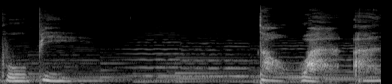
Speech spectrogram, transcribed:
不必道晚安。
